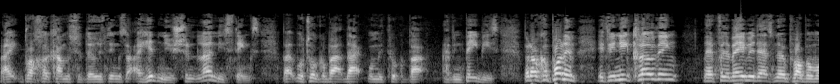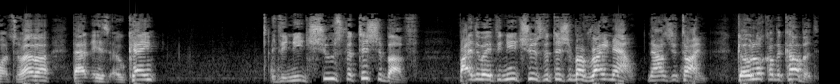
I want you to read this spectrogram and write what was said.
right? Bracha comes to those things that are hidden. You shouldn't learn these things. But we'll talk about that when we talk about having babies. But I'll upon him, if you need clothing, then for the baby, there's no problem whatsoever. That is okay. If you need shoes for Tisha by the way, if you need shoes for Tisha B'Av right now, now's your time. Go look on the cupboard.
